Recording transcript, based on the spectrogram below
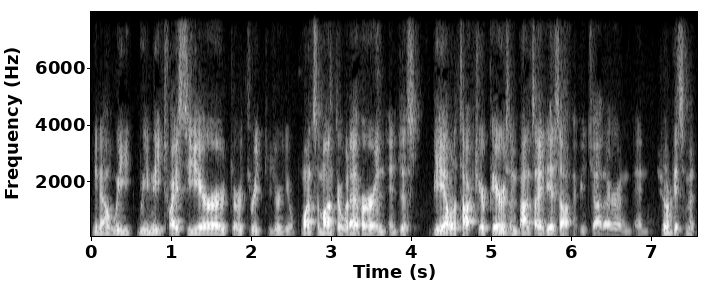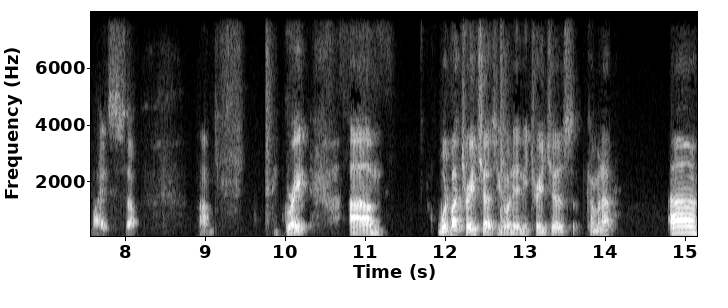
you know, we we meet twice a year or, or three or you know, once a month or whatever, and, and just be able to talk to your peers and bounce ideas off of each other and, and sure. get some advice. So, um, great. Um, what about trade shows? You going to any trade shows coming up? Uh,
